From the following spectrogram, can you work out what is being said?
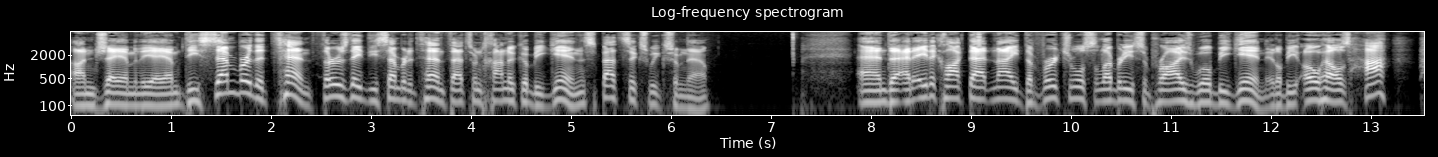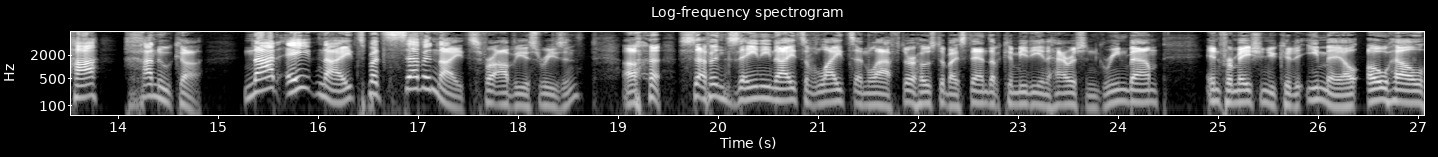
on JM in the AM. December the 10th, Thursday, December the 10th, that's when Hanukkah begins, about six weeks from now. And uh, at 8 o'clock that night, the virtual celebrity surprise will begin. It'll be Ohel's Ha Ha Hanukkah. Not eight nights, but seven nights for obvious reasons. Uh, seven zany nights of lights and laughter, hosted by stand up comedian Harrison Greenbaum. Information you could email Ohel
